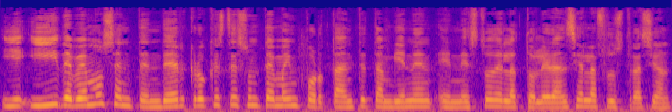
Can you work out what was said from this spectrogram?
y, debemos entender, creo que este es un tema importante también en, esto de la tolerancia a la frustración.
